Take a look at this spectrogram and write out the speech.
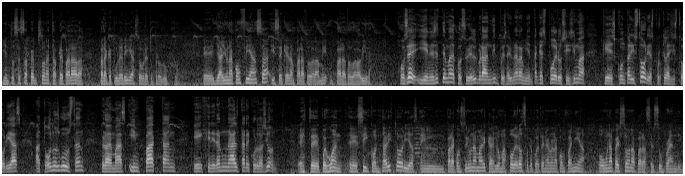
Y entonces esa persona está preparada para que tú le digas sobre tu producto. Eh, ya hay una confianza y se quedan para toda, la, para toda la vida. José, y en ese tema de construir el branding, pues hay una herramienta que es poderosísima, que es contar historias, porque las historias a todos nos gustan, pero además impactan, eh, generan una alta recordación. Este, pues Juan, eh, sí, contar historias para construir una marca es lo más poderoso que puede tener una compañía o una persona para hacer su branding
